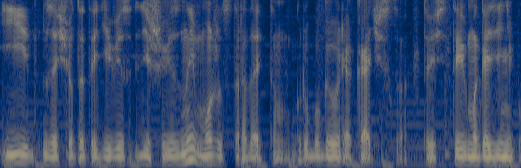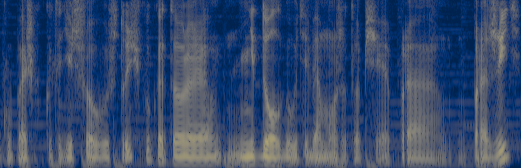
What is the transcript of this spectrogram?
и за счет этой дешевизны может страдать, там, грубо говоря, качество. То есть ты в магазине покупаешь какую-то дешевую штучку, которая недолго у тебя может вообще про, прожить.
